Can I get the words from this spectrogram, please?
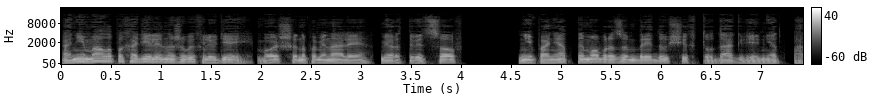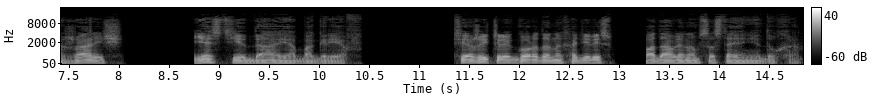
Они мало походили на живых людей, больше напоминали мертвецов, непонятным образом бредущих туда, где нет пожарищ, есть еда и обогрев. Все жители города находились в подавленном состоянии духа.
